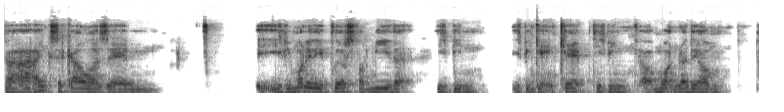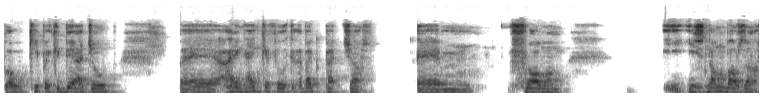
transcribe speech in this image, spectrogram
I, I, think Sakala's um, he's been one of the players for me that he's been he's been getting kept. He's been I'm wanting rid of him. Well, keeper could do a job, but uh, I think I think if you look at the big picture um, from him, his numbers are,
